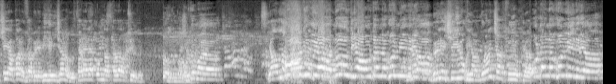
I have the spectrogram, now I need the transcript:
şey yaparız da böyle bir heyecan olur. Fener hep 10 dakikada atıyordu. Vurdu mu ya? Ya Allah Ne oldu bu ya? Ne oldu ya? Oradan da gol mü yenir ya? Böyle şey yok ya. Kur'an çarpını yok ya. Oradan da gol mü yenir ya?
